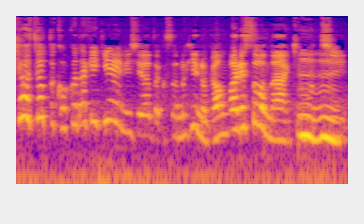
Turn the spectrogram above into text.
今日ちょっとここだけ綺麗にしようとか、その日の頑張れそうな気持ち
